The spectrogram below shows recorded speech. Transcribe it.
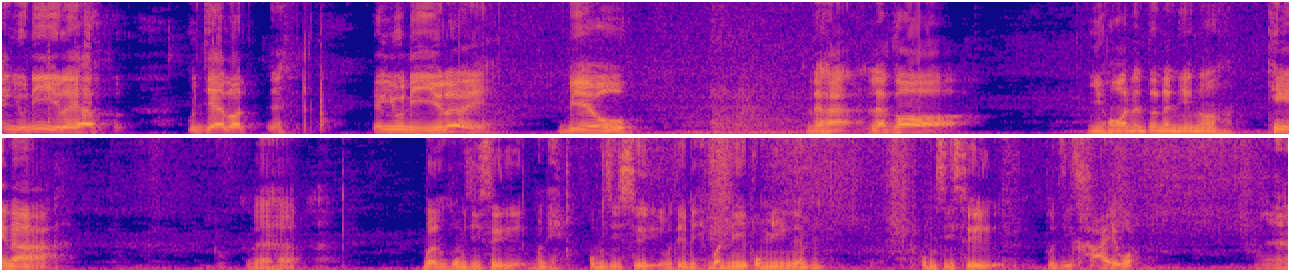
ยังอยู่นี่อยู่เลยครับ กุญแจรถยังอยู่หนีอยู่เลย เบลนะฮะ แล้วก็ยี่ห้อนั้นตัวนั้นยังเนาะเทน่านะฮะเบิ่งผมสีสื่อวันนี้ ผมสีสื่อวันที่นี่วันนี้ผมมีเงิน ผมสีสื่อผมสีขายวะ อ่า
